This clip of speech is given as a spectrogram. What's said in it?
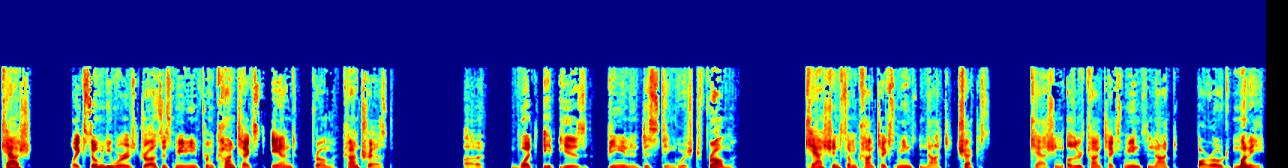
Cash, like so many words, draws its meaning from context and from contrast. Uh, what it is being distinguished from. Cash in some contexts means not checks. Cash in other contexts means not borrowed money.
